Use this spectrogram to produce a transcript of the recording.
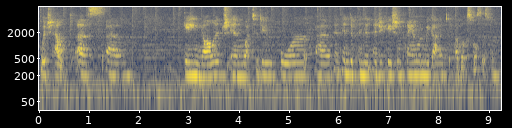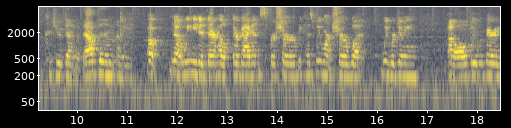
which helped us um, gain knowledge in what to do for uh, an independent education plan when we got into public school system. Could you have done it without them? I mean, Oh, no, we needed their help, their guidance for sure, because we weren't sure what we were doing at all. We were very,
